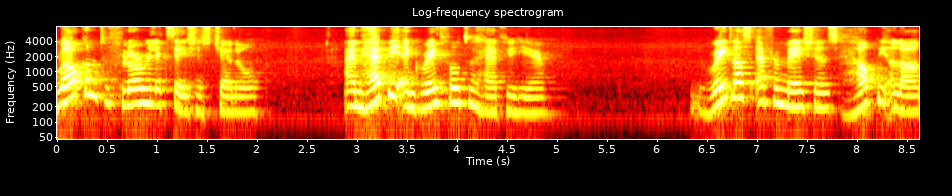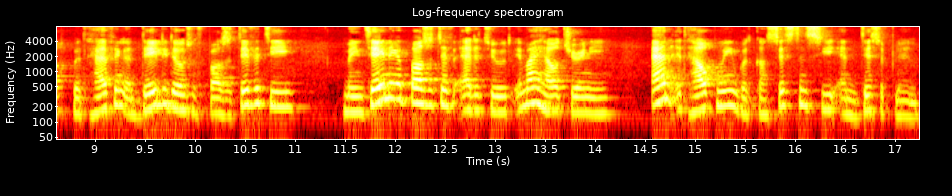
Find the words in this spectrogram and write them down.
welcome to Floor Relaxations channel. I'm happy and grateful to have you here. Weight loss affirmations help me a lot with having a daily dose of positivity, maintaining a positive attitude in my health journey, and it helped me with consistency and discipline,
